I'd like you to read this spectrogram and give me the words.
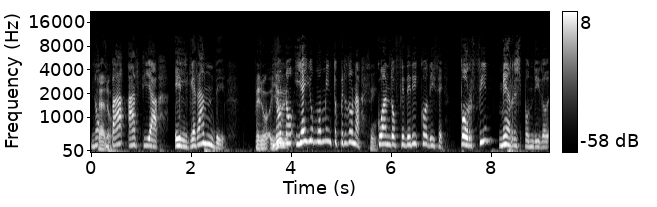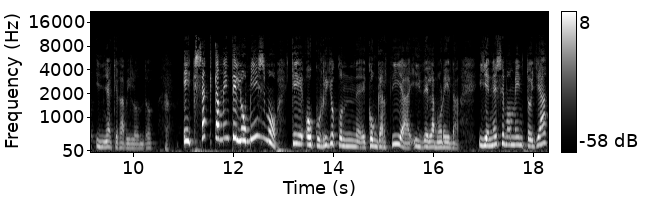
no va hacia el grande. Pero No, no, y hay un momento, perdona, cuando Federico dice, por fin me ha respondido Iñaki Gabilondo. Exactamente lo mismo que ocurrió con, eh, con, García y de la Morena. Y en ese momento ya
